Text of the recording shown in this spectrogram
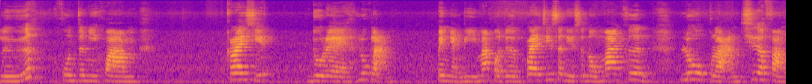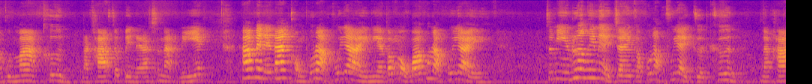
หรือคุณจะมีความใกล้ชิดดูแลลูกหลานเป็นอย่างดีมากกว่าเดิมใกล้ชิดสนิทสนมมากขึ้น ลูกหลานเชื่อฟังคุณมากขึ้นนะคะ จะเป็นในลักษณะนี้ ถ้าเป็นในด้านของผู้หลักผู้ใหญ่เนี่ยต้องบอกว่าผู้หลักผู้ใหญ่ จะมีเรื่องให้เหนื่อยใจกับผู้หลักผู้ใหญ่เกิดขึ้นนะคะ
